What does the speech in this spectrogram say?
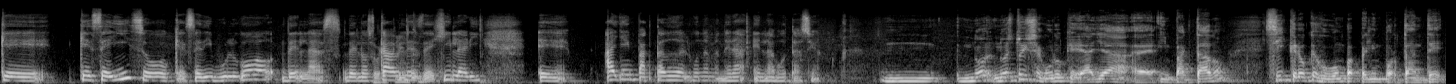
que que se hizo, que se divulgó de, las, de los cables de Hillary, eh, haya impactado de alguna manera en la votación? Mm, no, estoy seguro que haya eh, impactado. Sí creo que jugó un papel importante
